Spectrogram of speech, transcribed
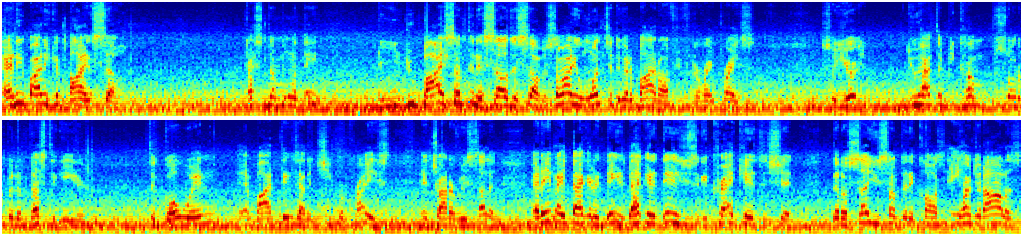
Anybody can buy and sell. That's the number one thing. You you buy something and sells itself. If somebody wants it, they're gonna buy it off you for the right price. So you're you have to become sort of an investigator to go in and buy things at a cheaper price and try to resell it. It ain't like back in the days. Back in the days, you used to get crackheads and shit that'll sell you something that costs eight hundred dollars,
